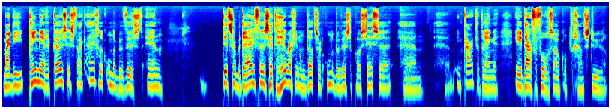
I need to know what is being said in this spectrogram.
Maar die primaire keuze is vaak eigenlijk onderbewust. En dit soort bedrijven zetten heel erg in om dat soort onderbewuste processen ehm, ehm, in kaart te brengen. En je daar vervolgens ook op te gaan sturen.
